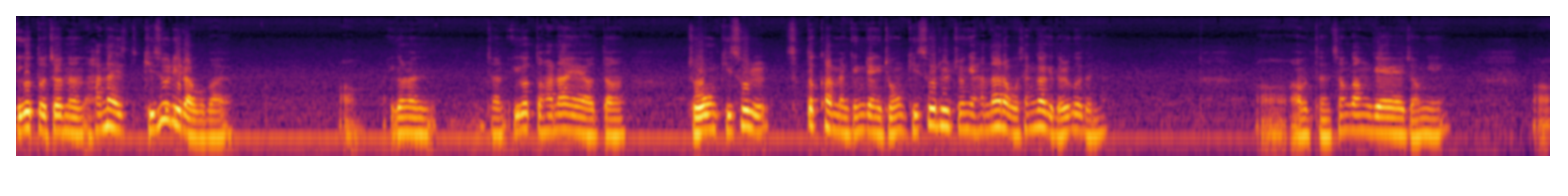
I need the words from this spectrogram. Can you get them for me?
이것도 저는 하나의 기술이라고 봐요. 어 이거는 전 이것도 하나의 어떤 좋은 기술 습득하면 굉장히 좋은 기술 중에 하나라고 생각이 들거든요. 어, 아무튼 성관계 정의 어,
